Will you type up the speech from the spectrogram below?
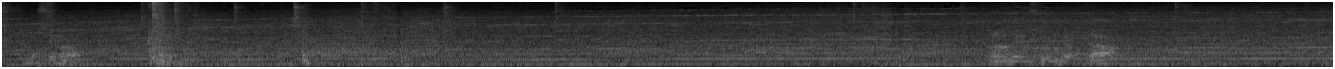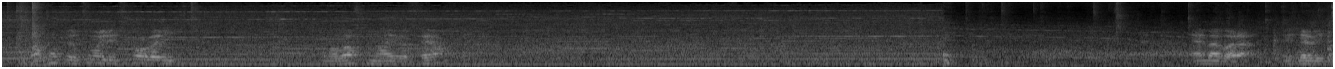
Sinon, c'est mort. Voilà, on a une seconde de retard. Par contre, le tour, il est toujours valide. On va voir ce qu'on arrive à faire. Et eh ben voilà, et je l'avais dit. De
